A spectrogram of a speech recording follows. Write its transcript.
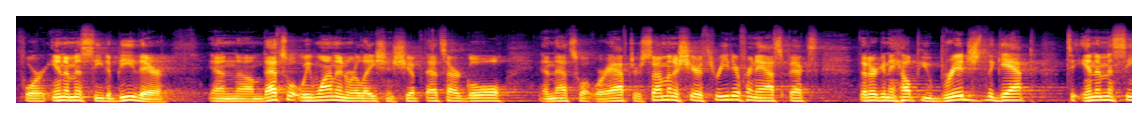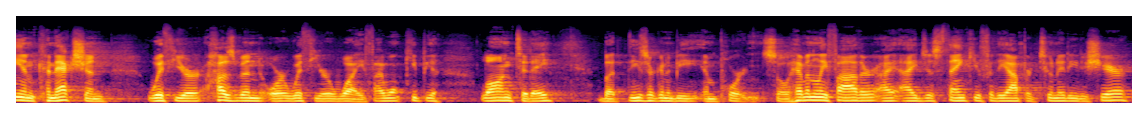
for intimacy to be there. And um, that's what we want in relationship. That's our goal, and that's what we're after. So I'm going to share three different aspects that are going to help you bridge the gap to intimacy and connection with your husband or with your wife. I won't keep you long today, but these are going to be important. So, Heavenly Father, I, I just thank you for the opportunity to share.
